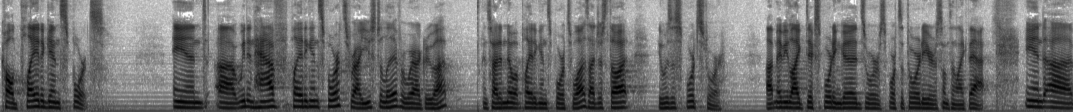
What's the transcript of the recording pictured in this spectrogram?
called Play It Again Sports and uh, we didn't have Play It Again Sports where I used to live or where I grew up. And so I didn't know what Play It Again Sports was. I just thought it was a sports store, uh, maybe like Dick's Sporting Goods or Sports Authority or something like that. And uh,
